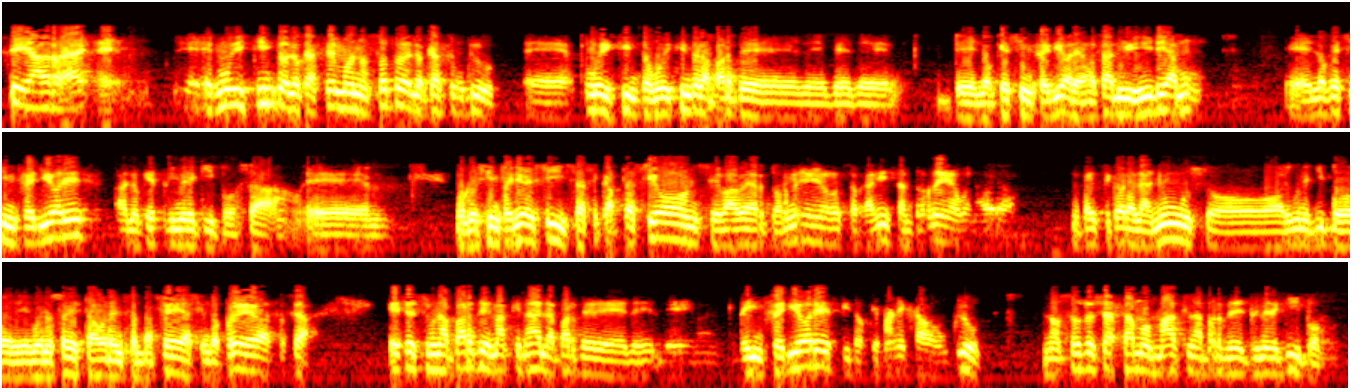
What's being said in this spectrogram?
Sí, a ver, eh, eh, es muy distinto lo que hacemos nosotros de lo que hace un club. Eh, muy distinto, muy distinto la parte de, de, lo que es inferiores. O sea, dividiría eh, lo que es inferiores a lo que es primer equipo. O sea, eh, lo que es inferiores sí, se hace captación, se va a ver torneos, se organizan torneos. Bueno, ahora me parece que ahora Lanús o algún equipo de Buenos Aires está ahora en Santa Fe haciendo pruebas, o sea, esa es una parte, más que nada la parte de, inferiores y lo que maneja un club. Nosotros ya estamos más en la parte del primer equipo,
